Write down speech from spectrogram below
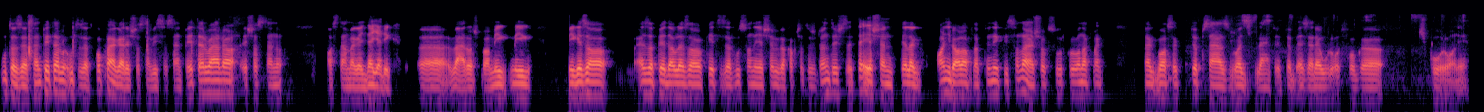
utazzál Szentpétervár, utazott Kopágára, és aztán vissza Szentpétervárra, és aztán, aztán meg egy negyedik uh, városba. Míg, míg, míg ez a ez a például ez a 2024-es évvel kapcsolatos döntés, ez teljesen tényleg annyira alapnak tűnik, viszont nagyon sok szurkolónak meg, meg valószínűleg több száz, vagy lehet, hogy több ezer eurót fog uh, spórolni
